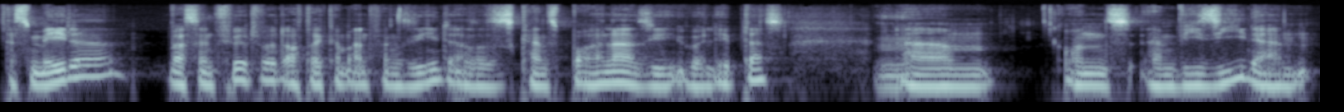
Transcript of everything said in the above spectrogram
das Mädel, was entführt wird, auch direkt am Anfang sieht. Also es ist kein Spoiler, sie überlebt das. Ähm, und ähm, wie sie dann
